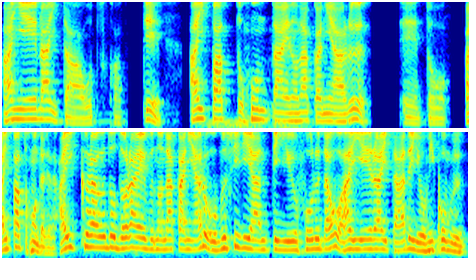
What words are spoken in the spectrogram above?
IA ライターを使って iPad 本体の中にある、えっ、と、iPad 本体じゃない、iCloud ドライブの中にある Obsidian っていうフォルダを IA ライターで読み込む、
